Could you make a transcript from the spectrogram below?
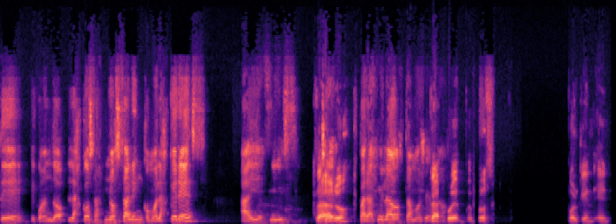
de que cuando las cosas no salen como las querés, ahí decís, claro. ¿para qué lado estamos yendo? porque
